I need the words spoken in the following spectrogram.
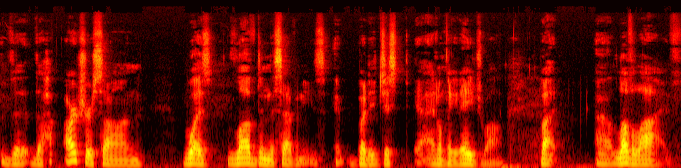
the the Archer song was loved in the 70s, but it just I don't think it aged well. But uh, Love Alive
